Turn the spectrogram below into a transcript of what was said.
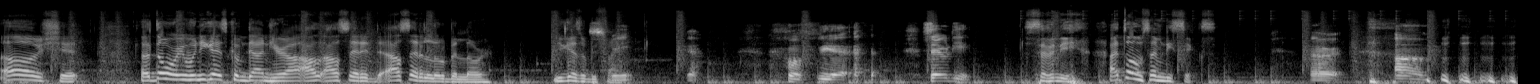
oh shit. Uh, don't worry. When you guys come down here, I'll, I'll I'll set it. I'll set it a little bit lower. You guys will be Sweet. Yeah. Well, yeah. Seventy. Seventy. I told him seventy-six. All right. Um,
